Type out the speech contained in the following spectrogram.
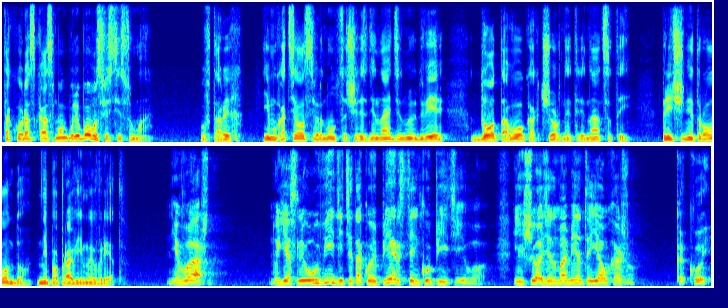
такой рассказ мог бы любого свести с ума. Во-вторых, ему хотелось вернуться через ненайденную дверь до того, как черный тринадцатый причинит Роланду непоправимый вред. «Неважно. Но если увидите такой перстень, купите его. Еще один момент, и я ухожу». «Какой?»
